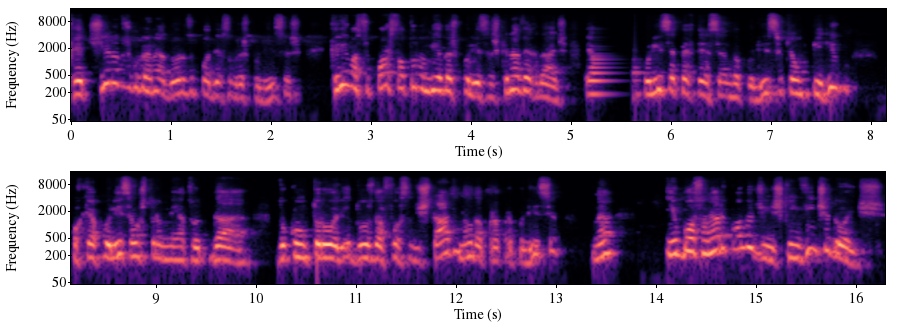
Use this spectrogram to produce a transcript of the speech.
Retira dos governadores o poder sobre as polícias, cria uma suposta autonomia das polícias, que, na verdade, é a polícia pertencendo à polícia, o que é um perigo, porque a polícia é um instrumento da, do controle do uso da força do Estado, não da própria polícia. Né? E o Bolsonaro, quando diz que em 22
